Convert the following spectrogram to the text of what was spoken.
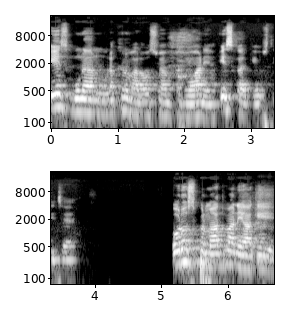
ਇਸ ਗੁਣਾ ਨੂੰ ਰੱਖਣ ਵਾਲਾ ਉਹ ਸਵੈਮ ਭਗਵਾਨ ਹੈ ਇਸ ਕਰਕੇ ਉਸ ਦੀ ਜੈ। ਔਰ ਉਸ ਪ੍ਰਮਾਤਮਾ ਨੇ ਆ ਕੇ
